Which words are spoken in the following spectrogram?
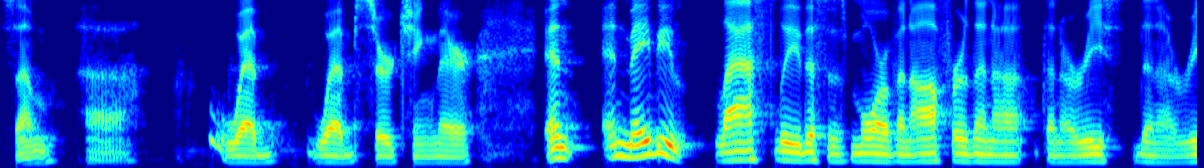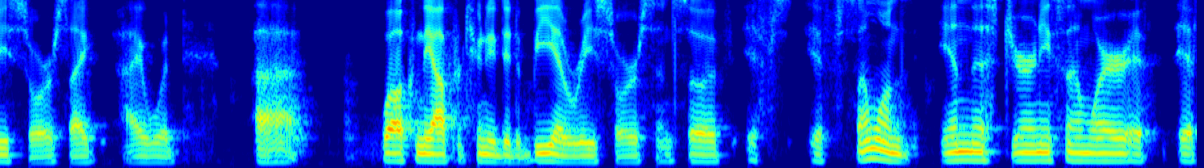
some uh, web web searching there and and maybe lastly, this is more of an offer than a than a res, than a resource. I I would uh, welcome the opportunity to be a resource. And so if if if someone's in this journey somewhere, if if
